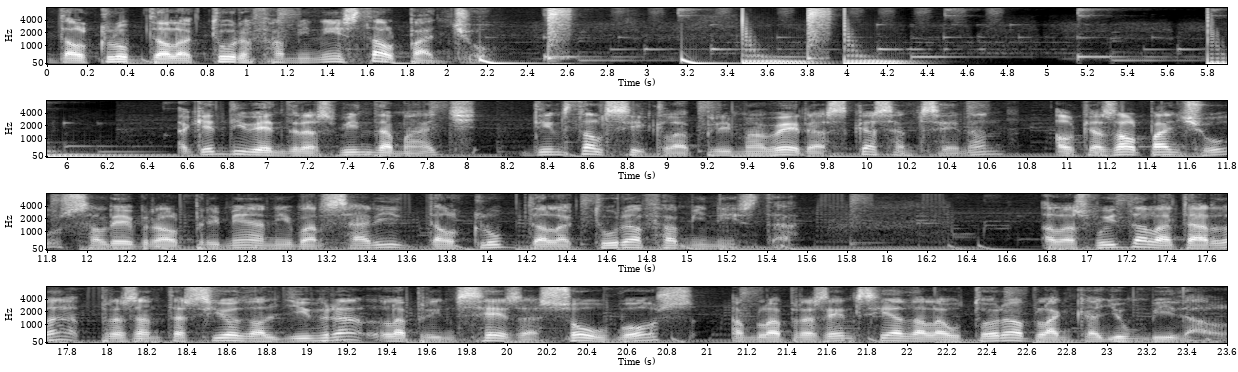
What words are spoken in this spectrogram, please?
del Club de Lectura Feminista El Panxo. Aquest divendres 20 de maig, dins del cicle Primaveres que s'encenen, el Casal Panxo celebra el primer aniversari del Club de Lectura Feminista. A les 8 de la tarda, presentació del llibre La princesa Sou vos amb la presència de l'autora Blanca Llum Vidal.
